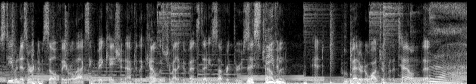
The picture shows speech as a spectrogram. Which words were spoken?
Stephen has earned himself a relaxing vacation after the countless traumatic events that he suffered through since Steven. childhood. And who better to watch over the town than ah.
